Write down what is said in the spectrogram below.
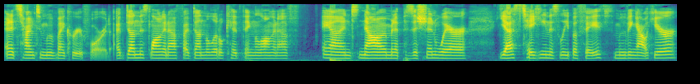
and it's time to move my career forward. I've done this long enough, I've done the little kid thing long enough and now I'm in a position where, yes, taking this leap of faith, moving out here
